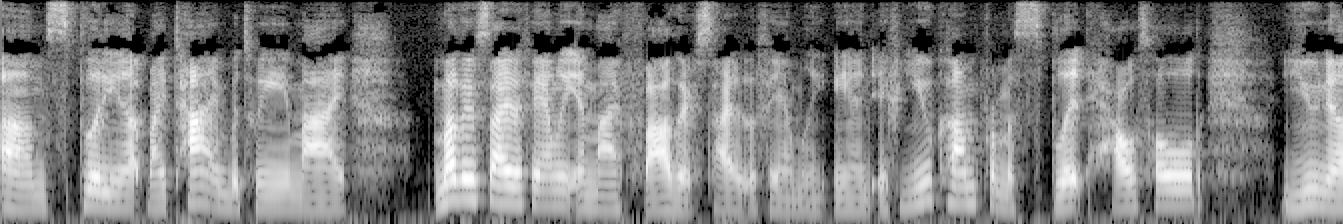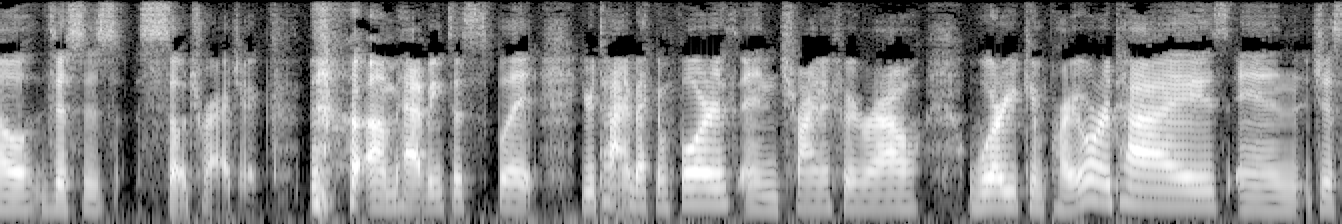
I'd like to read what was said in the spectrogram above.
um, splitting up my time between my mother's side of the family and my father's side of the family. And if you come from a split household, you know this is so tragic. um, having to split your time back and forth and trying to figure out where you can prioritize and just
